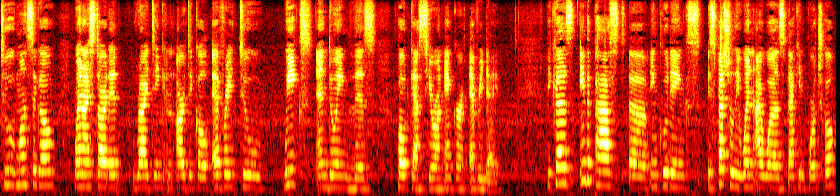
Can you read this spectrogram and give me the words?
two months ago, when I started writing an article every two weeks and doing this podcast here on Anchor every day because in the past, uh, including especially when I was back in Portugal,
